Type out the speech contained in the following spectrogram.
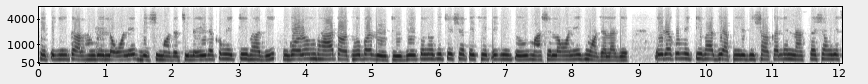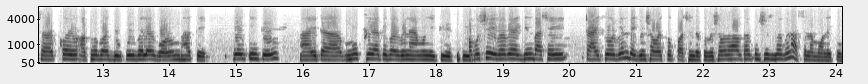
খেতে কিন্তু আলহামদুলিল্লাহ অনেক বেশি মজা ছিল। এইরকম একটি ভাজি, গরম ভাত অথবা রুটি, যে কোনো কিছুর সাথে খেতে কিন্তু মাসাল্লাহ অনেক মজা লাগে। এরকম একটি ভাজি আপনি যদি সকালের নাস্তার সঙ্গে সার্ভ করেন অথবা দুপুরবেলার গরম ভাতে কেউ কিন্তু এটা মুখ ফেরাতে পারবে না এমন একটি রেসিপি অবশ্যই এভাবে একদিন বাসায় ট্রাই করবেন, দেখবেন সবাই খুব পছন্দ করবে। সবাই ভালো থাকবেন, সুস্থ থাকবেন। আসসালামু আলাইকুম।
